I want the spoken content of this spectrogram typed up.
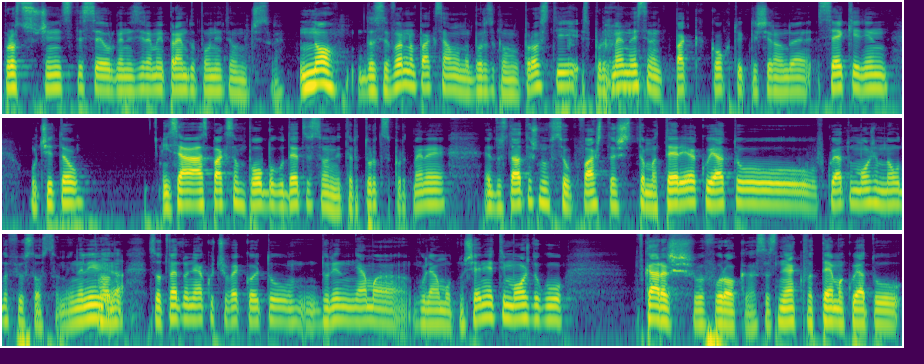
просто с учениците се организираме и правим допълнителни часове. Но, да се върна пак само набързо към въпросите, според мен наистина пак, колкото и клиширано да е, всеки един учител и сега аз пак съм по-благодетелстван. Литературата според мен е, е достатъчно всеобхващаща материя, която, в която може много да философстваме. И нали, О, да. съответно някой човек, който дори няма голямо отношение, ти може да го вкараш в урока с някаква тема, която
